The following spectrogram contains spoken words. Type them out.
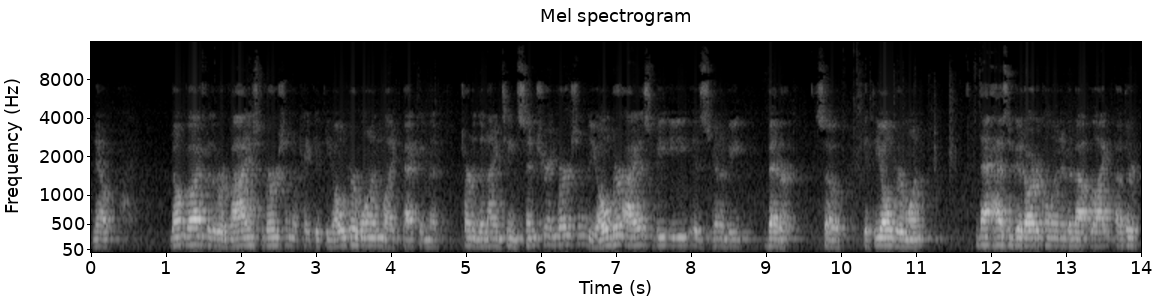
Now, don't go after the revised version. Okay, get the older one, like back in the turn of the 19th century version. The older ISBE is going to be better. So get the older one. That has a good article in it about light. Other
